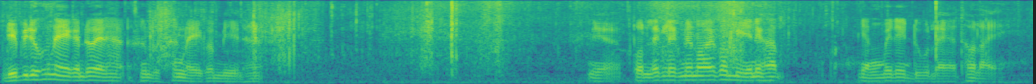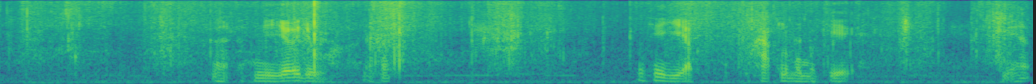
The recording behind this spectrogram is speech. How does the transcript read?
เดี๋ยวไปดูข้างในกันด้วยนะฮะข้างข้างในก็มีนะฮะ เนี่ยต้นเล็กๆน้อยๆก็มีนะครับ ยังไม่ได้ดูแลเท่าไหร่นะมีเยอะอยู่นะครับไม่ใช่เหยียบหักลงมาเมื่อกี้นี่ฮะ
